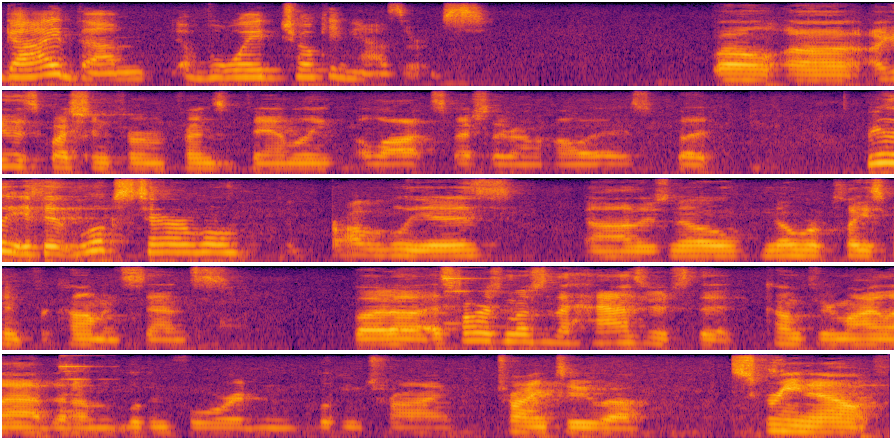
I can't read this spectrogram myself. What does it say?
guide them avoid choking hazards? Well, uh, I get this question from friends and family a lot, especially around the holidays. But really, if it looks terrible, it probably is. Uh, there's no no replacement for common sense. But uh, as far as most of the hazards that come through my lab that I'm looking forward and looking trying trying to uh, screen out, I'm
